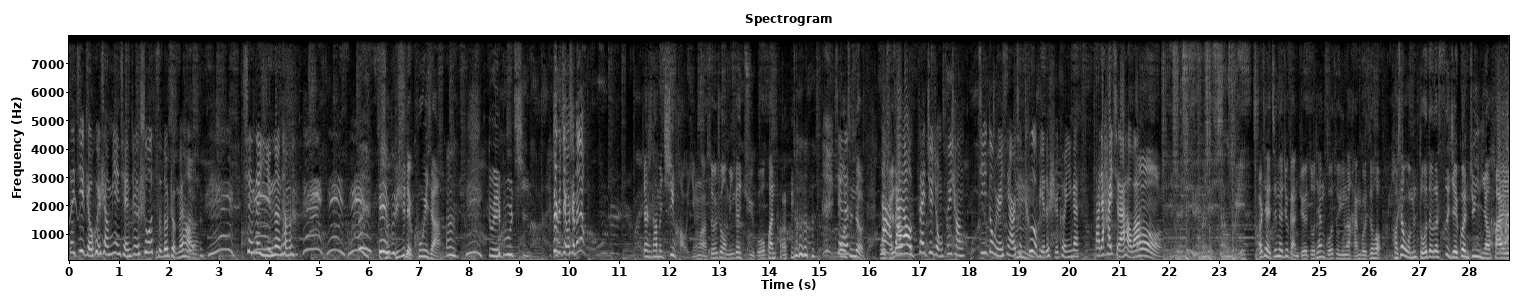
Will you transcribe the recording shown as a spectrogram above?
在记者会上面前这个说辞都准备好了。现在赢了，他们 对必须得哭一下。嗯，对不起，对不起，有什么呀？但是他们幸好赢了，所以说我们应该举国欢腾。现在真的，大家要在这种非常激动人心而且特别的时刻，应该大家嗨起来，好吧？哦。而且真的就感觉昨天国足赢了韩国之后，好像我们夺得了世界冠军一样嗨。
